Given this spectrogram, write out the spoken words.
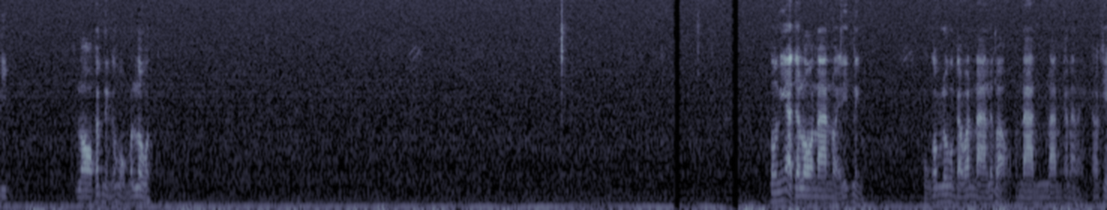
มีรอแป๊บหนึ่งครับผมมันโหลดตรงนี้อาจจะรอนานหน่อยนิดหนึ่ง ผมก็ไม่รู้เหมือนกันว่านานหรือเปล่า นานนานขนาดไหน โอเค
